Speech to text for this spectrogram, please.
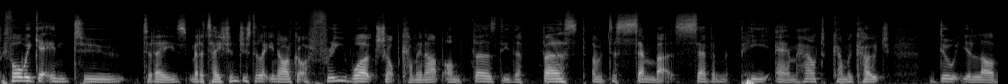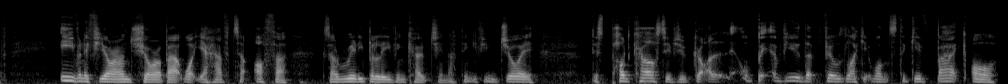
Before we get into today's meditation, just to let you know, I've got a free workshop coming up on Thursday, the 1st of December at 7 p.m. How to become a coach, do what you love, even if you're unsure about what you have to offer. Because I really believe in coaching. I think if you enjoy this podcast, if you've got a little bit of you that feels like it wants to give back, or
